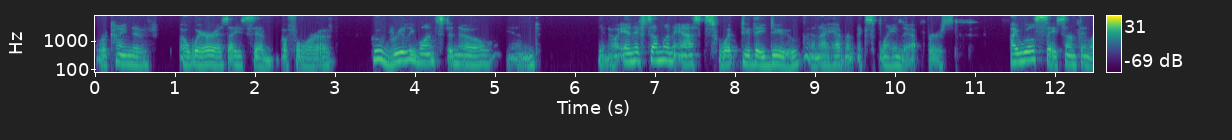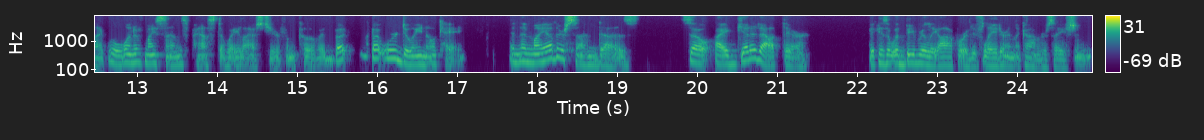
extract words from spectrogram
we're kind of aware, as I said before, of who really wants to know and you know and if someone asks what do they do and i haven't explained that first i will say something like well one of my sons passed away last year from covid but but we're doing okay and then my other son does so i get it out there because it would be really awkward if later in the conversation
